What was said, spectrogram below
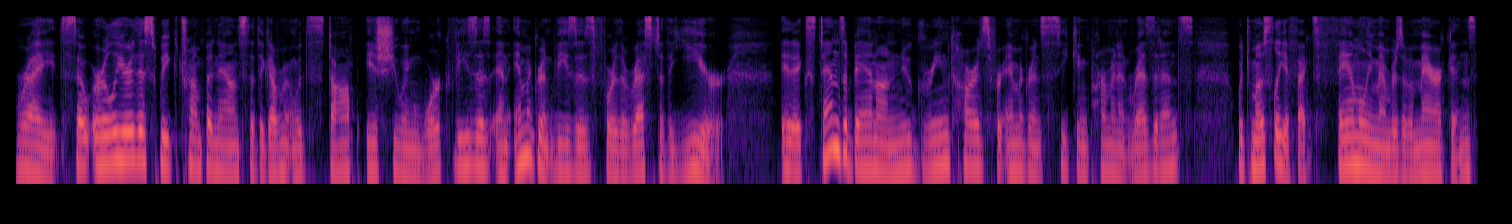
Right. So earlier this week, Trump announced that the government would stop issuing work visas and immigrant visas for the rest of the year. It extends a ban on new green cards for immigrants seeking permanent residence, which mostly affects family members of Americans.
